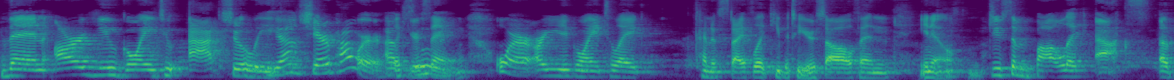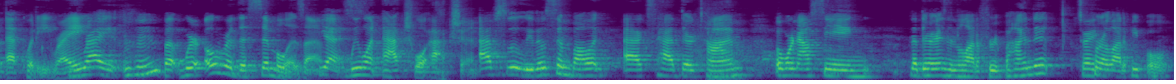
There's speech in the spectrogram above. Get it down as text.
then are you going to actually Yeah. share power, like you're saying? Or are you going to like kind of stifle it, keep it to yourself and, you know, do symbolic acts of equity, right? Right. hmm But we're over the symbolism. Yes. We want actual action. Absolutely. Those symbolic acts had their time, but we're now seeing that there isn't a lot of fruit behind it right. for a lot of people.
